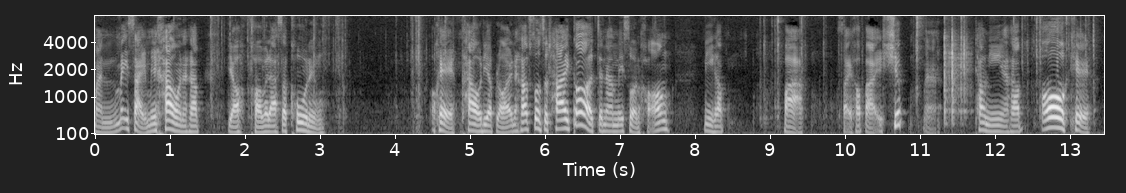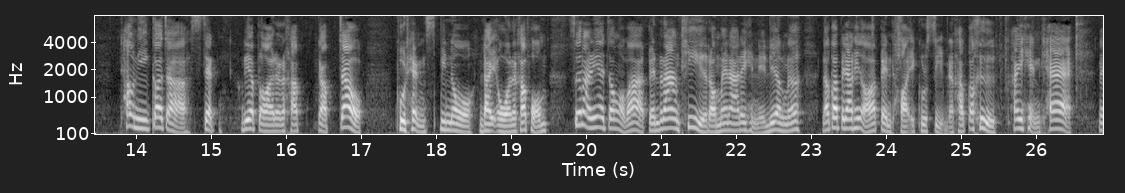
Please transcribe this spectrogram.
มันไม่ใส่ไม่เข้านะครับ เดี๋ยวขอเวลาสักครู่หนึ่งโอเค เข้าเรียบร้อยนะครับ ส่วนสุดท้ายก็จะนำในส่วนของนี่ครับ ปาก ใส่เข้าไปชึบอ่าเท่านี้นะครับ โอเค เท่านี้ก็จะเสร็จเรียบร้อยแล้วนะครับ กับเจ้า p u t e n Spino Dio นะครับผม ซึ่งอันนี้จะบอกว่าเป็นร่างที่เราไม่น่าได้เห็นในเรื่องเนอะแล้วก็เป็นร่างที่บอกว่าเป็น Toy Exclusive นะครับ ก็คือให้เห็นแค่ใน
